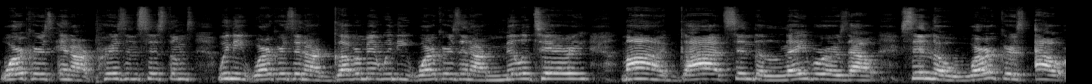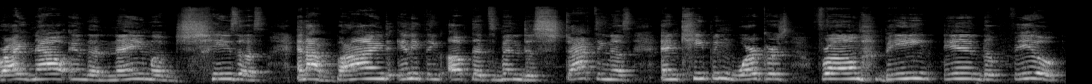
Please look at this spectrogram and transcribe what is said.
workers in our prison systems. We need workers in our government. We need workers in our military. My God, send the laborers out. Send the workers out right now in the name of Jesus. And I bind anything up that's been distracting us and keeping workers from being in the field.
